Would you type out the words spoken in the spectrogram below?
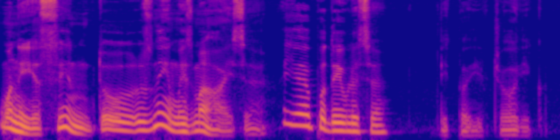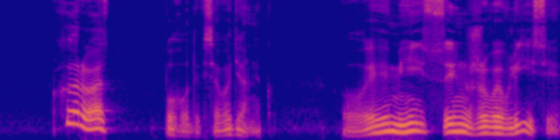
У мене є син, то з ним і змагайся, я подивлюся, відповів чоловік. Гаразд, погодився водяник. Але мій син живе в лісі,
